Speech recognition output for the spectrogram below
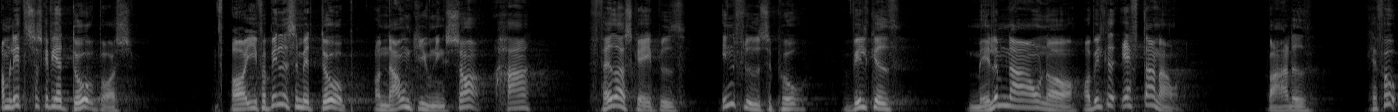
Om lidt så skal vi have dåb også. Og i forbindelse med dåb og navngivning, så har faderskabet indflydelse på, hvilket mellemnavn og, og hvilket efternavn barnet kan få.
